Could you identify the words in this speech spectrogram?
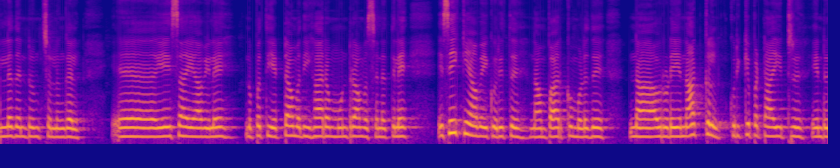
இல்லதென்றும் சொல்லுங்கள். ஏசாயாவிலே முப்பத்தி எட்டாம் அதிகாரம் மூன்றாம் வசனத்திலே இசைக்கியாவை குறித்து நாம் பார்க்கும் பொழுது நான் அவருடைய நாட்கள் குறிக்கப்பட்டாயிற்று என்று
